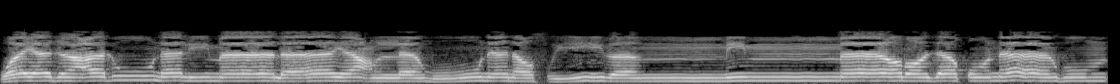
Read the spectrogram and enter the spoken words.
ويجعلون لما لا يعلمون نصيبا مما رزقناهم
